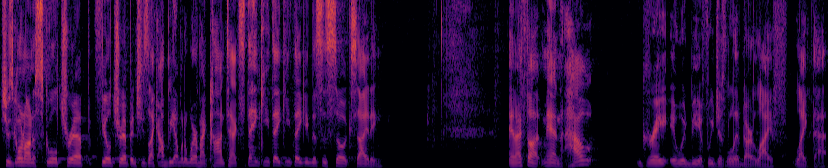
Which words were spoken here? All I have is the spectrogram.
she was going on a school trip, field trip, and she's like, I'll be able to wear my contacts. Thank you, thank you, thank you. This is so exciting exciting. And I thought, man, how great it would be if we just lived our life like that,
